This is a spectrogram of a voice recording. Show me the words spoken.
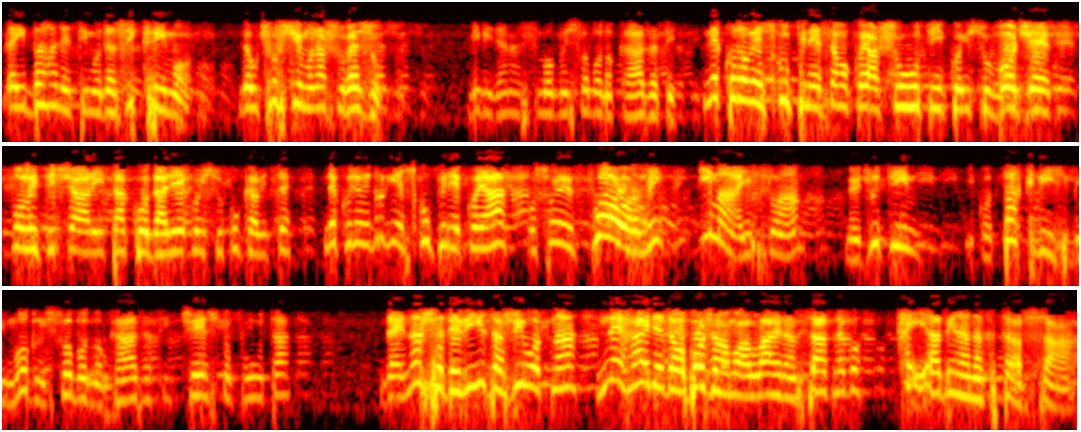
Da ibadetimo, da zikrimo, da učvršimo našu vezu. Mi bi danas mogli slobodno kazati, neko od ove skupine samo koja šuti, koji su vođe, političari i tako dalje, koji su kukavice, neko od ove druge skupine koja po svojoj formi ima islam, međutim, i kod takvih bi mogli slobodno kazati često puta, da je naša deviza životna, ne hajde da obožavamo Allah jedan sat, nego hajde ja bina na katav sat,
